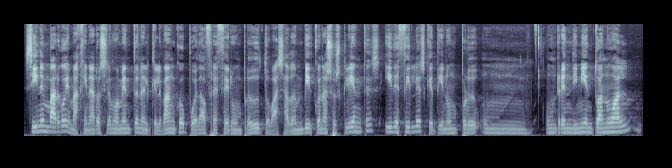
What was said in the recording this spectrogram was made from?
Sin embargo, imaginaros el momento en el que el banco pueda ofrecer un producto basado en Bitcoin a sus clientes y decirles que tiene un, rendimiento anual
